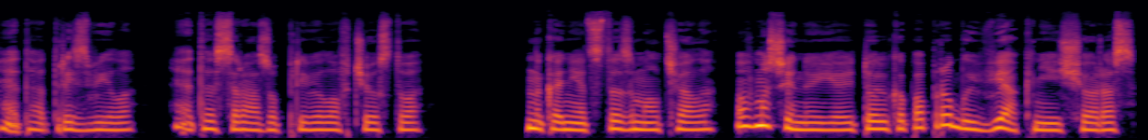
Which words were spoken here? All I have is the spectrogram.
Это отрезвило. Это сразу привело в чувство. Наконец-то замолчала. В машину ее и только попробуй вякни еще раз.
